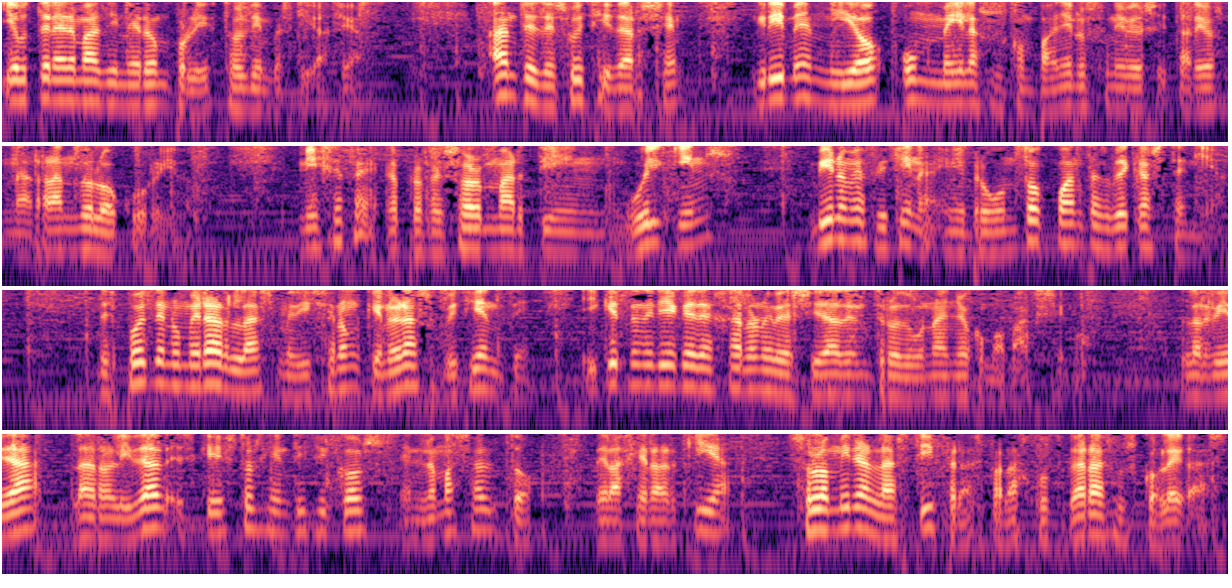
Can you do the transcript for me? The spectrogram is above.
y obtener más dinero en proyectos de investigación. Antes de suicidarse, Green envió un mail a sus compañeros universitarios narrando lo ocurrido. Mi jefe, el profesor Martin Wilkins, Vino a mi oficina y me preguntó cuántas becas tenía. Después de enumerarlas, me dijeron que no era suficiente y que tendría que dejar la universidad dentro de un año como máximo. La realidad, la realidad es que estos científicos, en lo más alto de la jerarquía, solo miran las cifras para juzgar a sus colegas,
